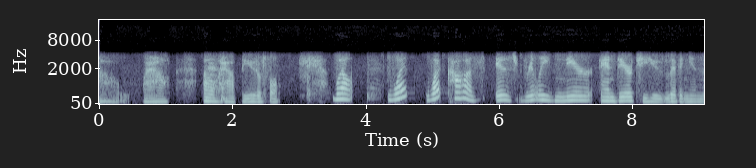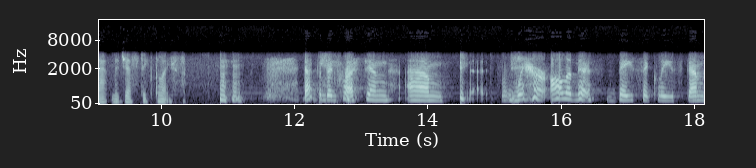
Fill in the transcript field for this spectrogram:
Oh, wow. Oh, how beautiful. Well, what what cause is really near and dear to you living in that majestic place? That's a good question. Um, where all of this basically stems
